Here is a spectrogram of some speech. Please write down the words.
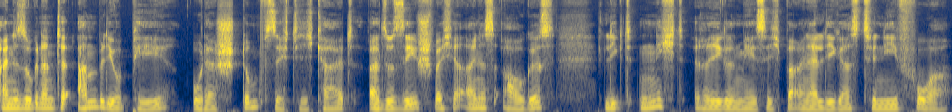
Eine sogenannte Amblyopie oder Stumpfsichtigkeit, also Sehschwäche eines Auges, liegt nicht regelmäßig bei einer Legasthenie vor.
